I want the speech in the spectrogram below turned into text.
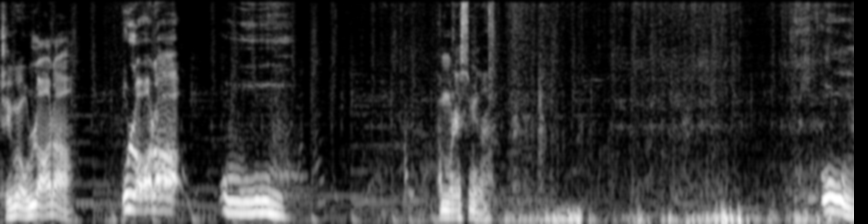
저 이번에 올라와라. 올라와라. 오. 한 마리 했습니다. 오.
